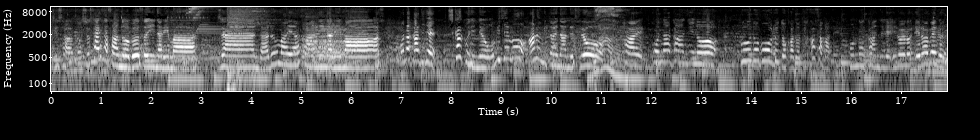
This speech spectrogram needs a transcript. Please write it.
市さんの主催者さんのブースになります。じゃーん、だるま屋さんになります。こんな感じで近くにねお店もあるみたいなんですよ。はい、こんな感じのフードボールとかの高さがねこんな感じでいろいろ選べる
